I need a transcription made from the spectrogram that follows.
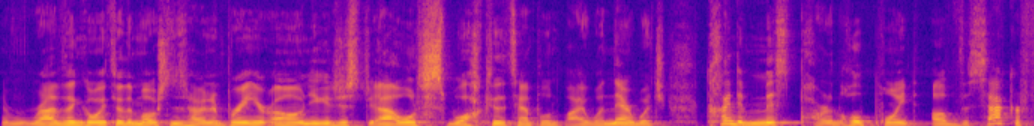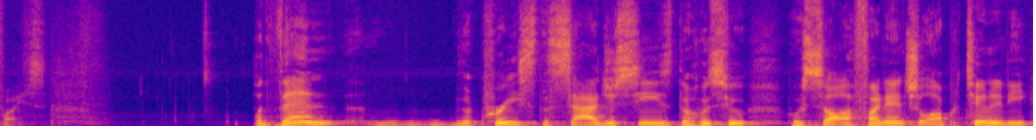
rather than going through the motions of having to bring your own, you could just, ah, we'll just walk to the temple and buy one there, which kind of missed part of the whole point of the sacrifice. But then the priests, the Sadducees, those who, who saw a financial opportunity,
